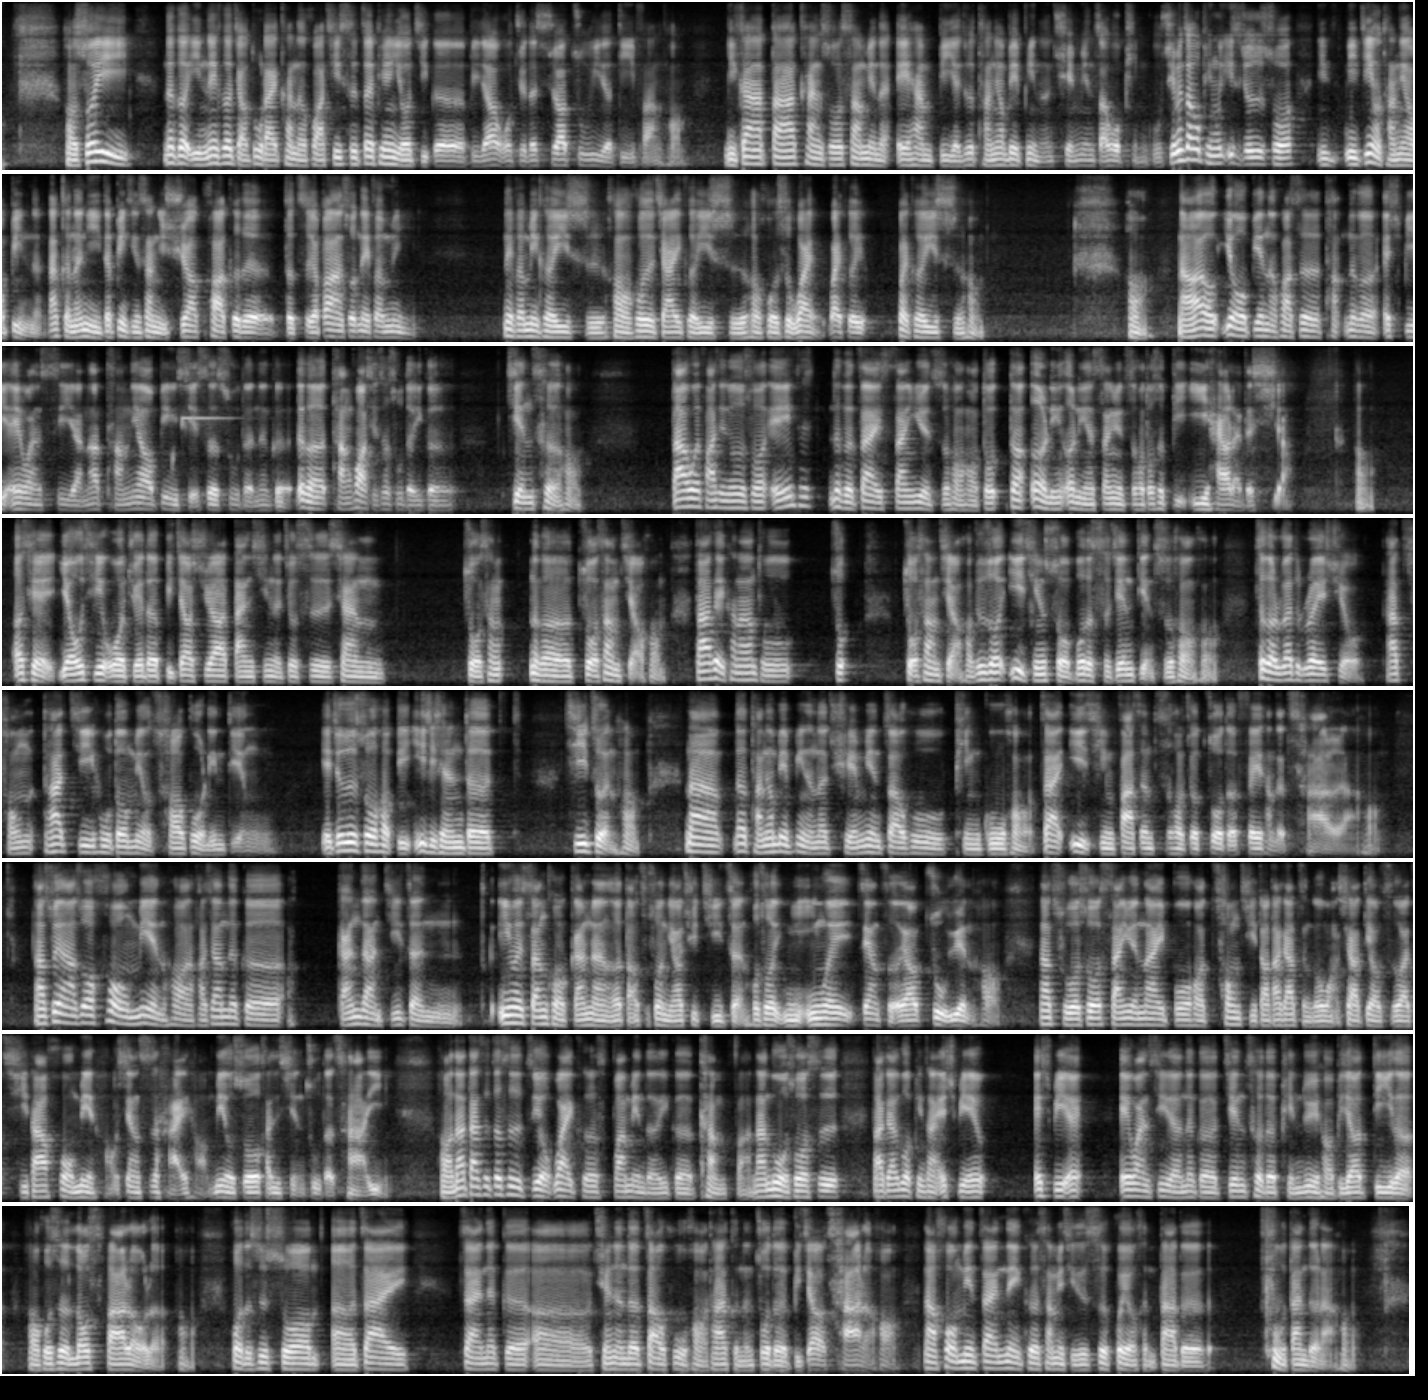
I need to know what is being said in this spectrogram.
好，所以。那个以内科角度来看的话，其实这篇有几个比较，我觉得需要注意的地方哈。你看，大家看说上面的 A 和 B 啊，就是糖尿病病人全面照顾评估。全面照顾评估意思就是说，你你已经有糖尿病了，那可能你的病情上你需要跨科的的治疗，包含说内分泌内分泌科医师哈，或者加医科医师哈，或者是外外科外科医师哈，好。然后右边的话是糖那个 HbA1c 啊，那糖尿病血色素的那个那个糖化血色素的一个监测哈，大家会发现就是说，哎，那个在三月之后哈，都到二零二零年三月之后都是比一还要来得小，好，而且尤其我觉得比较需要担心的就是像左上那个左上角哈，大家可以看那张图左左上角哈，就是说疫情首播的时间点之后哈。这个 red ratio 它从它几乎都没有超过零点五，也就是说哈，比疫情前的基准哈，那那糖尿病病人的全面照护评估哈，在疫情发生之后就做得非常的差了哈。那虽然说后面哈，好像那个感染急诊，因为伤口感染而导致说你要去急诊，或者说你因为这样子而要住院哈。那除了说三月那一波哈冲击到大家整个往下掉之外，其他后面好像是还好，没有说很显著的差异。好，那但是这是只有外科方面的一个看法。那如果说是大家如果平常 HbA HbA A1C 的那个监测的频率哈比较低了，好，或是 loss follow 了，好，或者是说呃在在那个呃全人的照护哈，他可能做的比较差了哈，那后面在内科上面其实是会有很大的负担的啦哈。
